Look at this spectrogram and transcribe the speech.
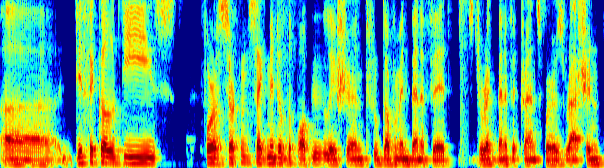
uh, difficulties for a certain segment of the population through government benefits, direct benefit transfers, ration.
